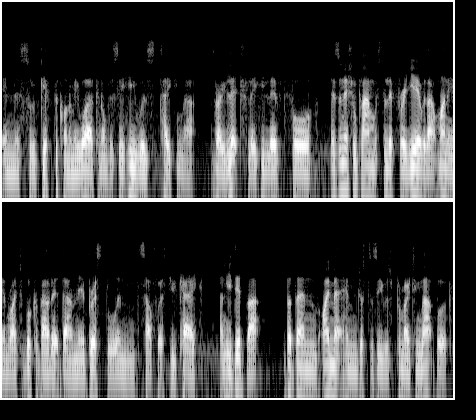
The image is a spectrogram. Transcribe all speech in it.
in this sort of gift economy work, and obviously he was taking that very literally. He lived for his initial plan was to live for a year without money and write a book about it down near Bristol in southwest UK, and he did that. But then I met him just as he was promoting that book,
